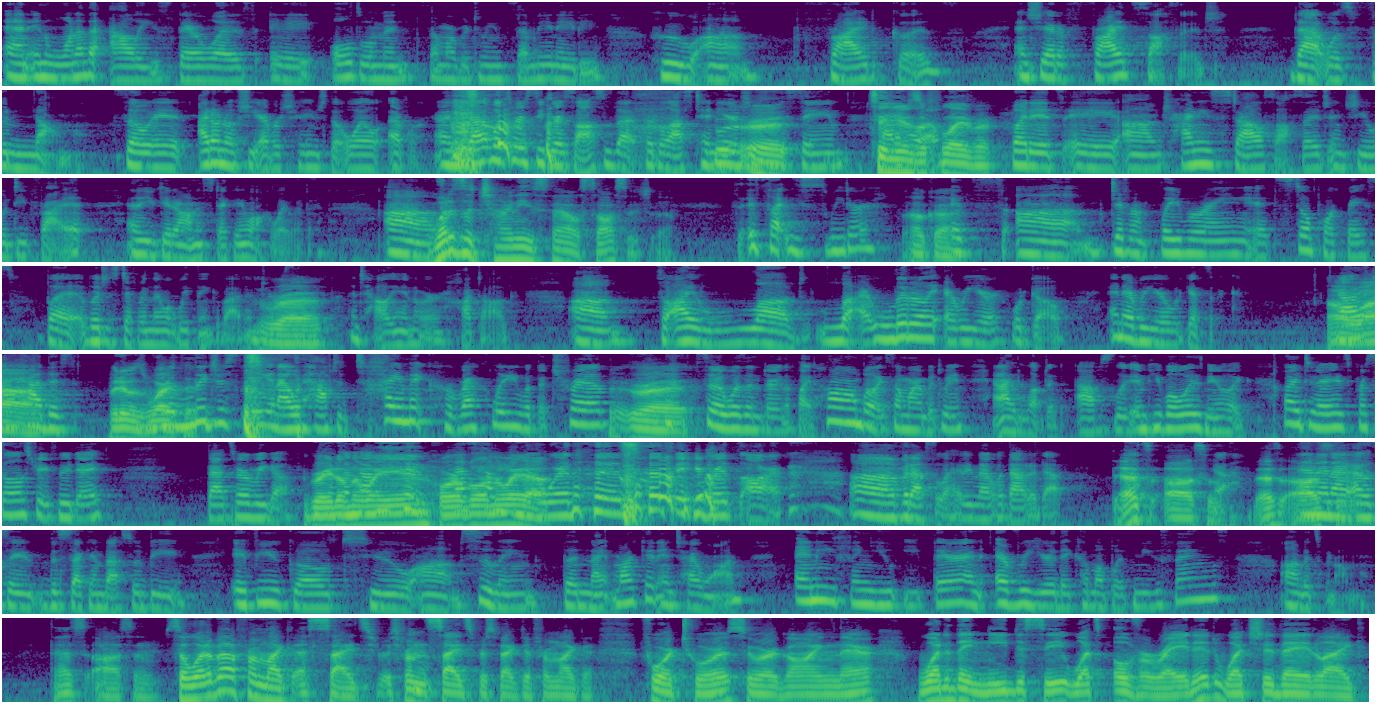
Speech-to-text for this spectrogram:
And in one of the alleys, there was a old woman, somewhere between 70 and 80, who um, fried goods, and she had a fried sausage that was phenomenal. So it, I don't know if she ever changed the oil ever. I mean, that was her secret sauce. Was that for the last ten years she Right. was the same. 10 kind years of flavor. But it's a um, Chinese style sausage, and she would deep fry it, and then you get it on a stick and you walk away with it. Um, What is a Chinese style sausage though? it's slightly sweeter. Okay. It's um, different flavoring. It's still pork based, but which is different than what we think about in terms Right. of Italian or hot dog. Um, so I loved, lo- I literally every year would go, and every year would get sick. Oh, I, wow. I had this But it was worth it. religiously, and I would have to time it correctly with the trip. Right. So it wasn't during the flight home, but like somewhere in between. And I loved it. Absolutely. And people always knew, like, oh, today is Priscilla Street Food Day. That's where we go. Great on the way in, horrible on the way out. Where the, the favorites are. Uh, but absolutely, I think that without a doubt. That's awesome. Yeah. That's awesome. And then I, I would say the second best would be if you go to um, Shilin, the night market in Taiwan. Anything you eat there, and every year they come up with new things. Um, it's phenomenal. That's awesome. So, what about from like a sites from the sites perspective, from like a for tourists who are going there? What do they need to see? What's overrated? What should they like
